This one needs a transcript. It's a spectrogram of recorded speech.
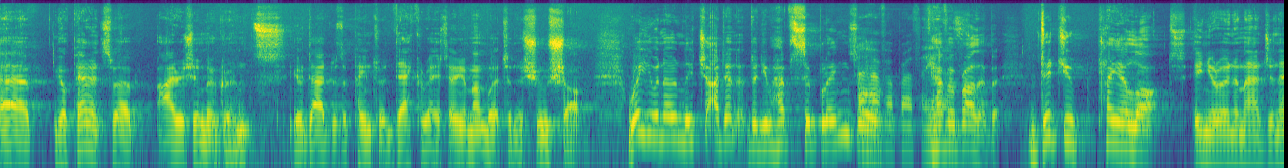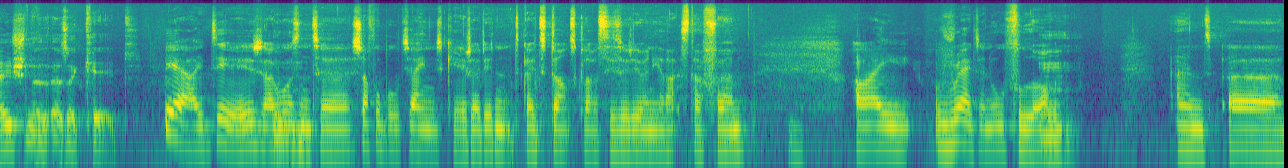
Uh, your parents were Irish immigrants. Your dad was a painter and decorator. Your mum worked in a shoe shop. Were you an only child? I don't know, did you have siblings? I have a brother, You have a brother, but did you play a lot in your own imagination as, as a kid? Yeah, I did. I wasn't a shuffleball change kid. I didn't go to dance classes or do any of that stuff. Um, I read an awful lot and uh,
